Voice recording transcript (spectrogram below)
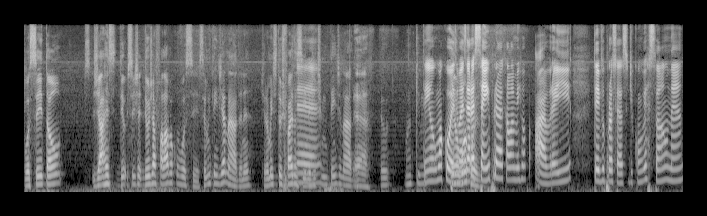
Você então já Deus, já- falava com você. Você não entendia nada, né? Geralmente Deus faz assim, É. a gente não entende nada. É. Mas que- Tem alguma coisa, Tem mas alguma era coisa. sempre aquela mesma palavra. Aí teve o processo de conversão, né?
